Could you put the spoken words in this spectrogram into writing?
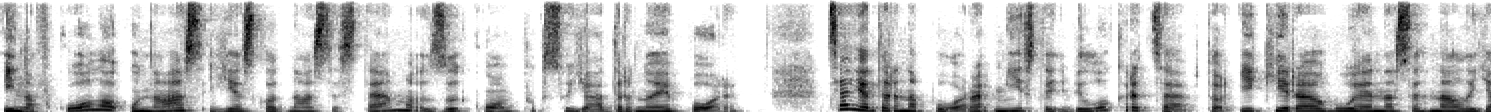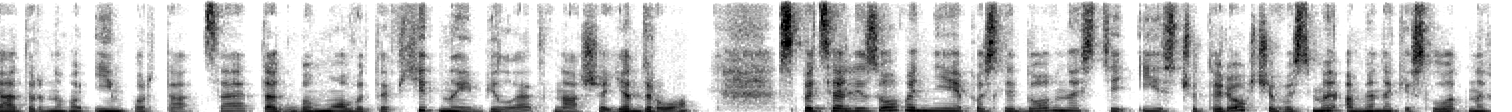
І навколо у нас є складна система з комплексу ядерної пори. Ця ядерна пора містить білок-рецептор, який реагує на сигнали ядерного імпорта, це, так би мовити, вхідний білет в наше ядро, спеціалізовані послідовності із 4 чи 8 амінокислотних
